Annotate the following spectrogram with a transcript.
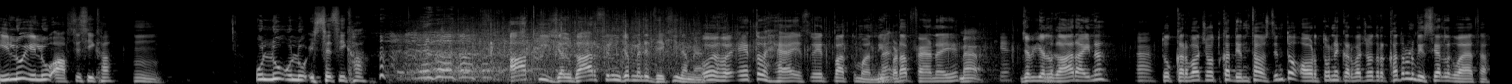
इलू इलू आपसे सीखा। उल्लू उल्लू इससे सीखा। आपकी यलगार फ़िल्म जब मैंने देखी ना मैं ओए ये तो है इस ये बात तो माननी बड़ा फ़ैन है ये। मैं जब यलगार आई ना तो करवा चौथ का दिन था उस दिन तो औरतों ने करवा चौथ रखा था उन्होंने वीसीआर लगवाया था।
